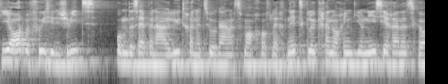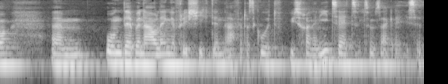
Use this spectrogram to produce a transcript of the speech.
Die Arbeit von uns in der Schweiz, um das eben auch Leuten zugänglich zu machen, die vielleicht nicht das Glück haben, nach Indonesien können zu gehen, ähm, und eben auch längerfristig dann einfach das gut uns können einsetzen um zu sagen, es hat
